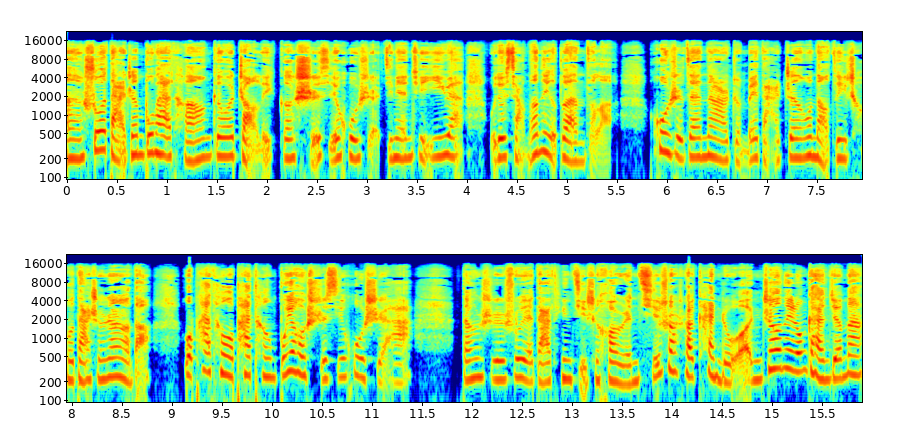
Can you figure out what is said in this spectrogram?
嗯，说打针不怕疼，给我找了一个实习护士。今天去医院，我就想到那个段子了。护士在那儿准备打针，我脑子一抽，大声嚷嚷道：“我怕疼，我怕疼，不要实习护士啊！”当时输液大厅几十号人齐刷刷看着我，你知道那种感觉吗？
